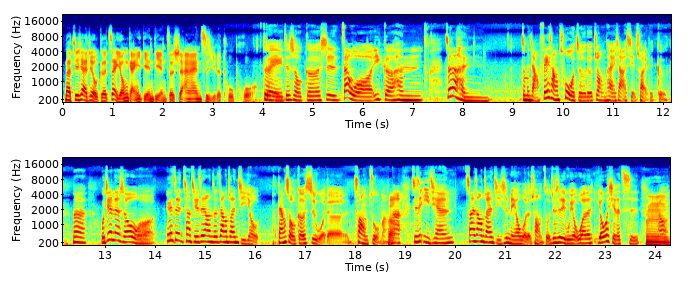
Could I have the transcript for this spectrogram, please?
那接下来这首歌再勇敢一点点，则是安安自己的突破。对，对这首歌是在我一个很真的很怎么讲非常挫折的状态下写出来的歌。那我记得那时候我因为这像其实这张这张专辑有两首歌是我的创作嘛，嗯那其实以前。上一张专辑是没有我的创作，就是我有我的有我写的词，嗯。然后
